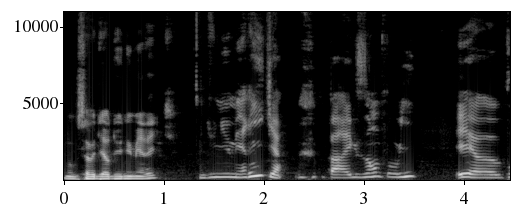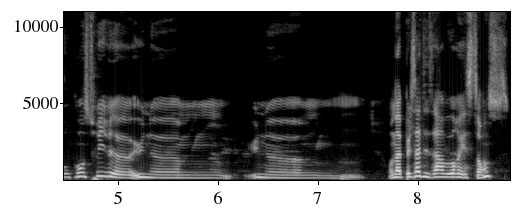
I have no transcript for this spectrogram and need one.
Donc ça veut dire du numérique du numérique, par exemple, oui. Et euh, pour construire euh, une, euh, une, on appelle ça des arborescences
